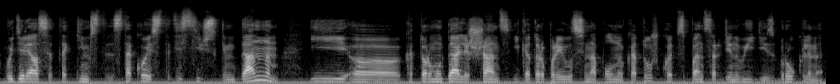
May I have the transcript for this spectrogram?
выделялся таким с такой статистическим данным и э, которому дали шанс и который проявился на полную катушку, это Спенсер Динвиди из Бруклина.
